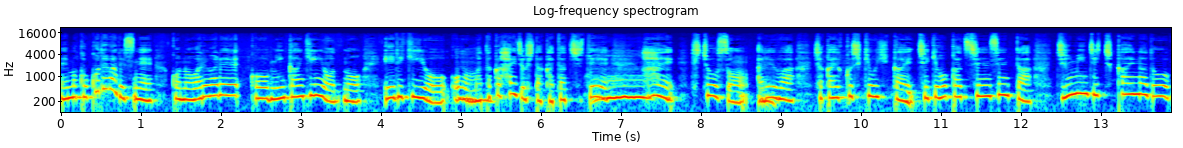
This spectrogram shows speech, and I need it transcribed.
で、まあ、ここではですね、この我々、こう、民間企業の営利企業を全く排除した形で、うん、はい、市町村、あるいは社会福祉協議会、地域包括支援センター、住民自治会など、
